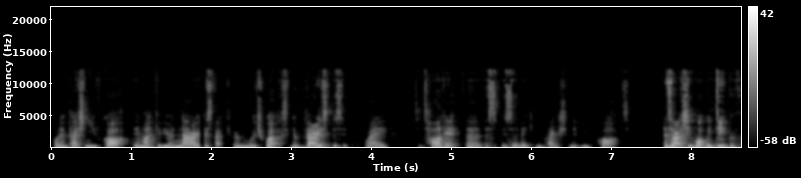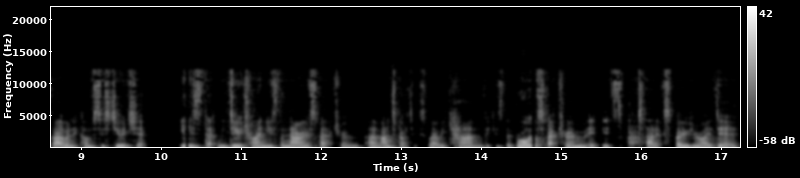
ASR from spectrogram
what infection you've got, they might give you a narrow spectrum, which works in a very specific way to target the, the specific infection that you've got. And so actually what we do prefer when it comes to stewardship is that we do try and use the narrow spectrum um, antibiotics where we can, because the broad spectrum, it, it's back to that exposure idea.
